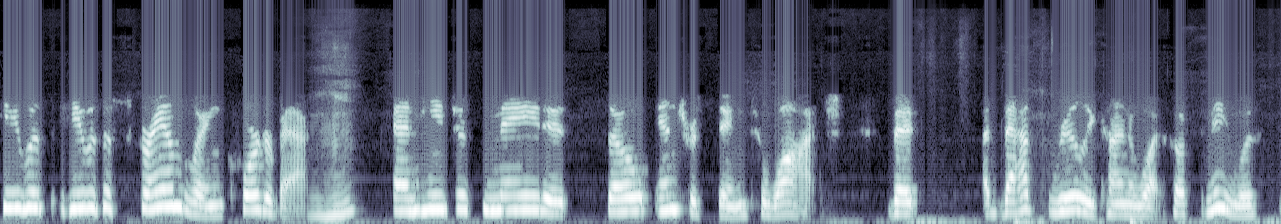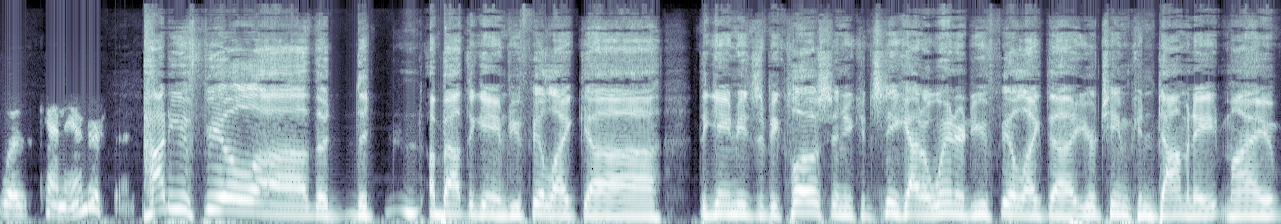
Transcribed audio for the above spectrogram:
He was he was a scrambling quarterback, mm-hmm. and he just made it so interesting to watch that that's really kind of what hooked me was was Ken Anderson. How do you feel uh, the the about the game? Do you feel like uh, the game needs to be close and you can sneak out a win, or do you feel like the, your team can dominate my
